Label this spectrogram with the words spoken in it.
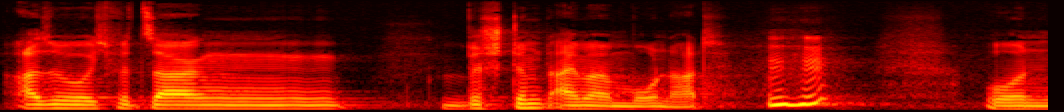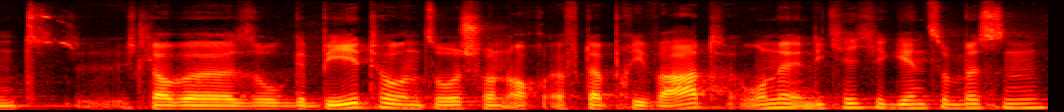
Also ich würde sagen, bestimmt einmal im Monat. Und ich glaube, so Gebete und so schon auch öfter privat, ohne in die Kirche gehen zu müssen.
